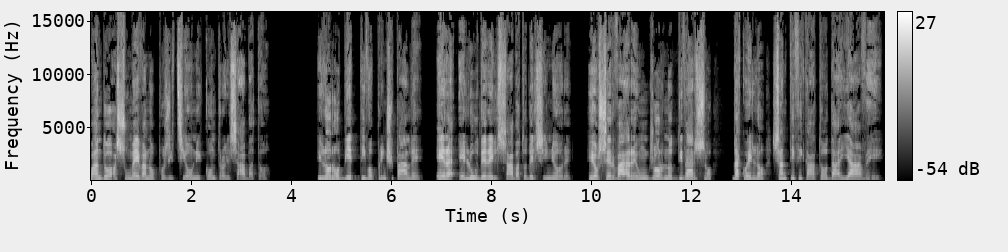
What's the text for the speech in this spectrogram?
quando assumevano posizioni contro il sabato. Il loro obiettivo principale era eludere il sabato del Signore e osservare un giorno diverso da quello santificato da Yahweh.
